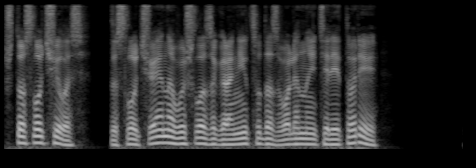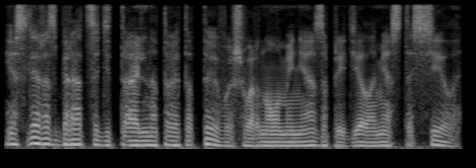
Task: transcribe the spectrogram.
«Что случилось? Ты случайно вышла за границу дозволенной территории?» «Если разбираться детально, то это ты вышвырнул меня за пределы места силы».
